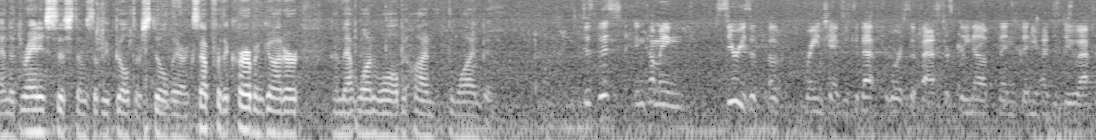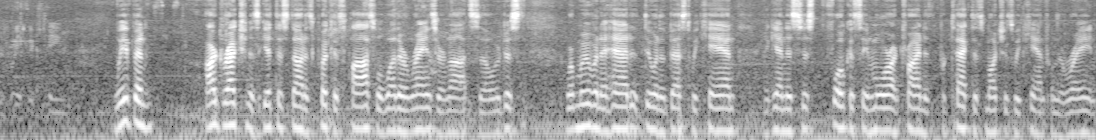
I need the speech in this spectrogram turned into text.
and the drainage systems that we built are still there, except for the curb and gutter and that one wall behind the wine bin. Does this incoming series of, of rain chances, did that force a faster cleanup than, than you had to do after 2016? We've been, our direction is to get this done as quick as possible, whether it rains or not, so we're just, we're moving ahead, doing the best we can. Again, it's just focusing more on trying to protect as much as we can from the rain,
